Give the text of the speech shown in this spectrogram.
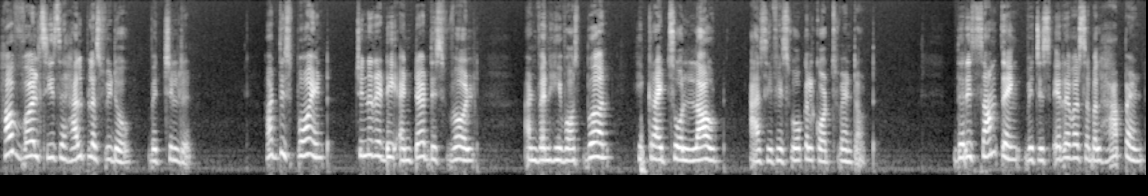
how world sees a helpless widow with children. At this point, Chinnareddy entered this world and when he was born, he cried so loud as if his vocal cords went out. There is something which is irreversible happened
